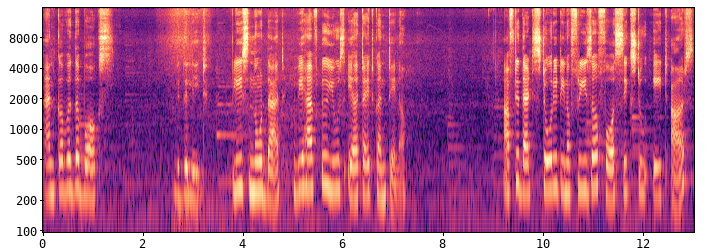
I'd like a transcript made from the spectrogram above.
And cover the box with the lid. Please note that we have to use airtight container. After that store it in a freezer for 6 to 8 hours.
